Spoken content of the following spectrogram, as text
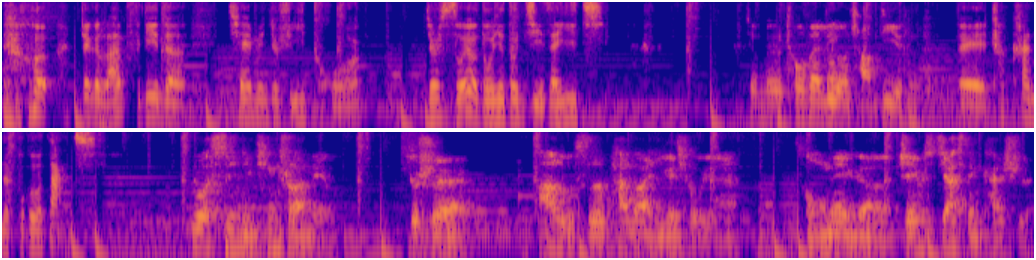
然后这个兰普蒂的签名就是一坨，就是所有东西都挤在一起，就没有充分利用场地，是吗？对，看看着不够大气。若曦，你听出来没有？就是阿鲁斯判断一个球员，从那个 James Justin 开始，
